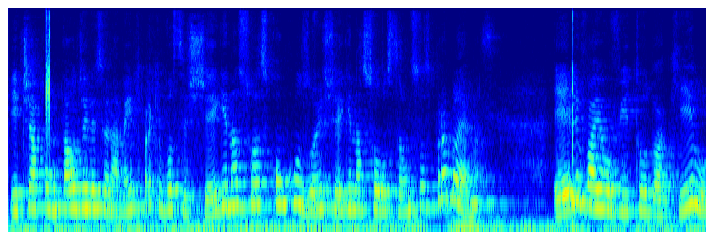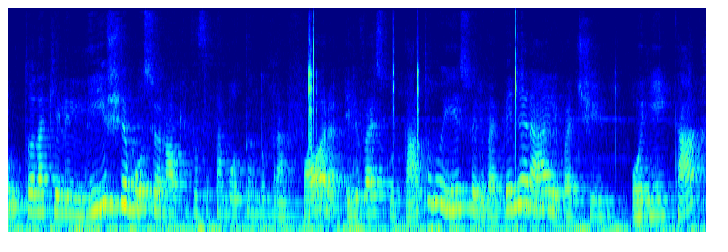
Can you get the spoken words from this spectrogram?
e te apontar o direcionamento para que você chegue nas suas conclusões, chegue na solução dos seus problemas. Ele vai ouvir tudo aquilo, todo aquele lixo emocional que você está botando para fora, ele vai escutar tudo isso, ele vai peneirar, ele vai te orientar,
